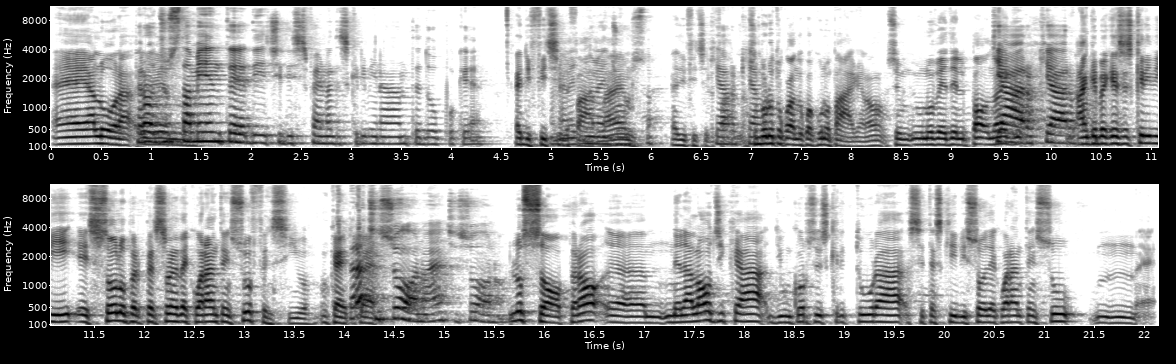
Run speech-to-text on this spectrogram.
Eh, allora... Però ehm, giustamente dici di fai una discriminante dopo che... È difficile Non è- farla, non è eh. giusto. È difficile Chiaro, farla. chiaro. Soprattutto quando qualcuno paga, no? Se uno vede il po'. è che- Chiaro, chiaro. Anche perché se scrivi è solo per persone dai 40 in su è offensivo. ok? Però Cioè, ci sono, eh, ci sono. Lo so, però ehm, nella logica di un corso di scrittura, se te scrivi solo dai 40 in su, mh, eh,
